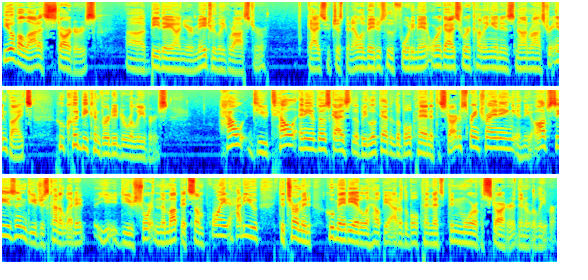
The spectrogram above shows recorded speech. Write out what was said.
You have a lot of starters, uh, be they on your major league roster, guys who've just been elevated to the 40 man, or guys who are coming in as non roster invites who could be converted to relievers. How do you tell any of those guys that they'll be looked at in the bullpen at the start of spring training, in the off season? Do you just kind of let it? Do you shorten them up at some point? How do you determine who may be able to help you out of the bullpen that's been more of a starter than a reliever?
